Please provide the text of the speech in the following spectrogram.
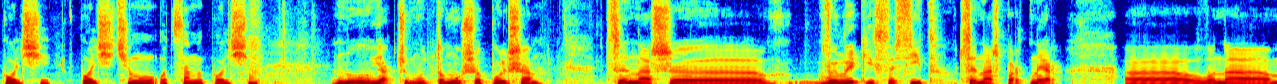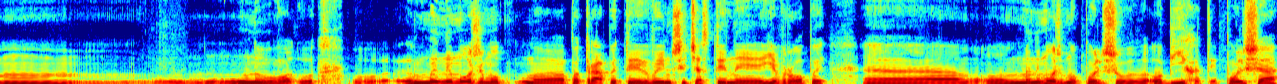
Польщі, в Польщі. Чому от саме Польща? Ну, як чому? Тому що Польща це наш великий сусід, це наш партнер. Вона. Ну, ми не можемо потрапити в інші частини Європи. Е, Ми не можемо Польщу об'їхати. Польща,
